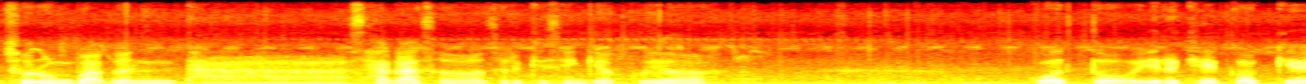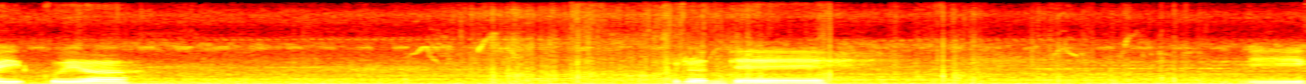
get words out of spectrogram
조롱박은 다 사가서 저렇게 생겼고요. 꽃도 이렇게 꺾여 있고요. 그런데 이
